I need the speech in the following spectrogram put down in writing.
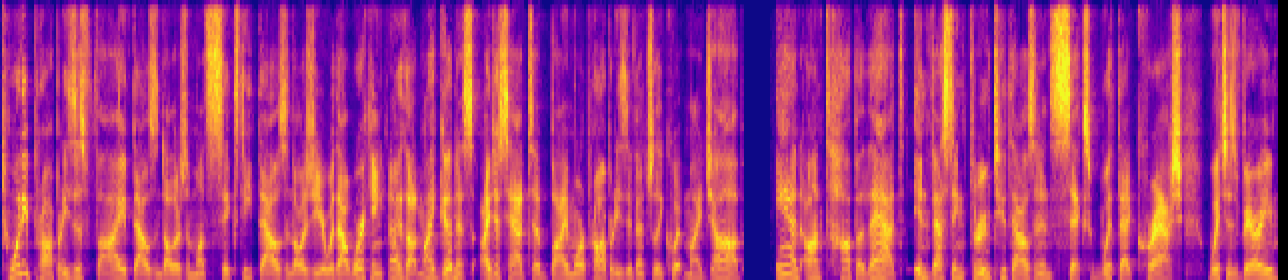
20 properties is $5,000 a month, $60,000 a year without working. And I thought, my goodness, I just had to buy more properties, eventually quit my job. And on top of that, investing through 2006 with that crash, which is very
